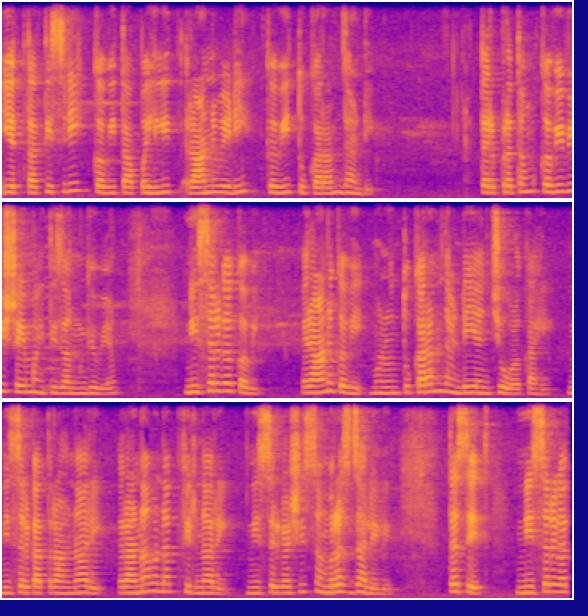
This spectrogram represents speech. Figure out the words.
इयत्ता तिसरी कविता पहिली रानवेडी कवी तुकाराम धांडी. तर प्रथम कवीविषयी माहिती जाणून घेऊया. निसर्ग कवी रानकवी म्हणून तुकाराम धांडे यांची ओळख आहे. निसर्गात राहणारे रानावनात फिरणारे निसर्गाशी समरस झालेले. तसेच निसर्गात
